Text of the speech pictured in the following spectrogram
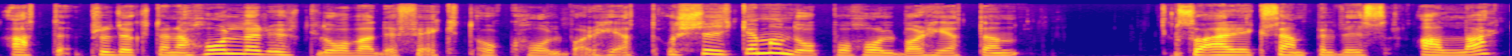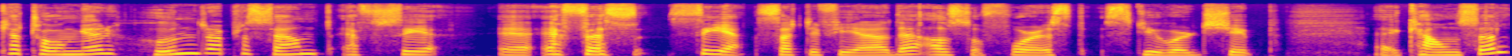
att produkterna håller utlovad effekt och hållbarhet. Och kikar man då på hållbarheten så är exempelvis alla kartonger 100 FC, eh, FSC-certifierade, alltså Forest Stewardship eh, Council.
